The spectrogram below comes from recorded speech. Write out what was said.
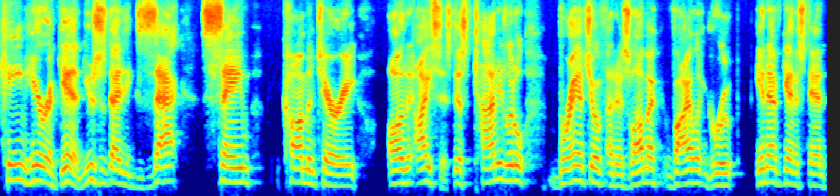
Keane here again uses that exact same commentary on ISIS, this tiny little branch of an Islamic violent group in Afghanistan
